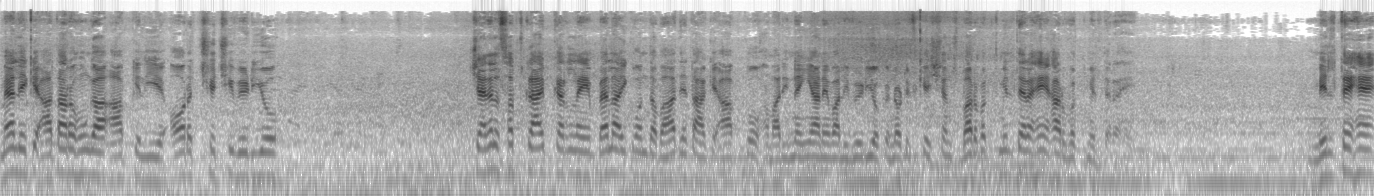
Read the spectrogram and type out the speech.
میں لے کے آتا رہوں گا آپ کے لیے اور اچھی اچھی ویڈیو۔ چینل سبسکرائب کر لیں، بیل آئیکن دبا دیں تاکہ آپ کو ہماری نئی آنے والی ویڈیو کے نوٹفکیشنز بر وقت ملتے رہیں، ہر وقت ملتے رہیں۔ ملتے ہیں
